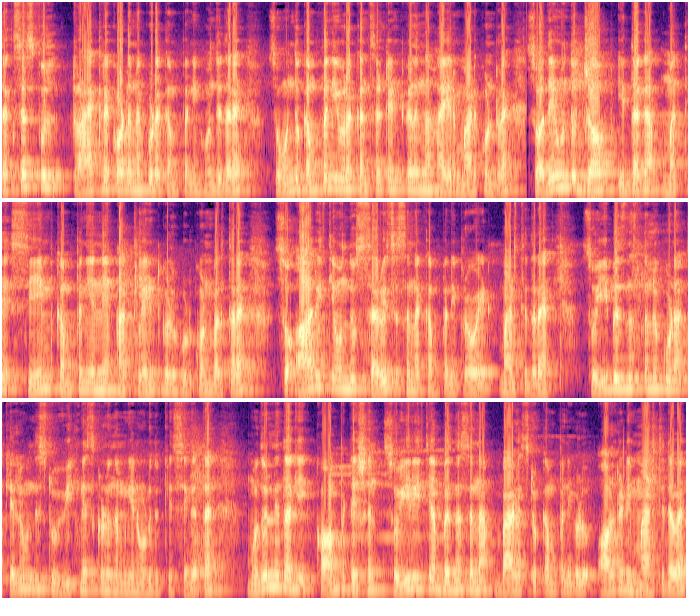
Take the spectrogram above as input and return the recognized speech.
ಸಕ್ಸಸ್ಫುಲ್ ಟ್ರ್ಯಾಕ್ ರೆಕಾರ್ಡ್ ಅನ್ನು ಕೂಡ ಕಂಪನಿ ಹೊಂದಿದ್ದಾರೆ. ಸೊ ಒಂದು ಕಂಪನಿ ಇವರ ಕನ್ಸಲ್ಟೆಂಟ್ ಗಳನ್ನ ಹೈರ್ ಮಾಡ್ಕೊಂಡ್ರೆ ಸೊ ಅದೇ ಒಂದು ಜಾಬ್ ಇದ್ದಾಗ ಮತ್ತೆ ಸೇಮ್ ಕಂಪನಿಯನ್ನೇ ಆ ಕ್ಲೈಂಟ್ಗಳು ಹುಡ್ಕೊಂಡು ಬರ್ತಾರೆ. ಸೊ ಆ ರೀತಿಯ ಒಂದು ಸರ್ವಿಸಸ್ ಅನ್ನ ಕಂಪನಿ ಪ್ರೊವೈಡ್ ಮಾಡ್ತಿದ್ದಾರೆ. ಸೊ ಈ ಬಿಸ್ನೆಸ್ ನಲ್ಲೂ ಕೂಡ ಕೆಲವೊಂದಿಷ್ಟು ವೀಕ್ನೆಸ್ಗಳು ನಮಗೆ ನೋಡೋದಕ್ಕೆ ಸಿಗುತ್ತೆ. ಮೊದಲನೇದಾಗಿ ಕಾಂಪಿಟೇಷನ್ ಸೊ ಈ ರೀತಿಯ ಬಿಸ್ನೆಸ್ ಅನ್ನ ಬಹಳಷ್ಟು ಕಂಪನಿಗಳು ಆಲ್ರೆಡಿ ಮಾಡ್ತಿದ್ದಾವೆ.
